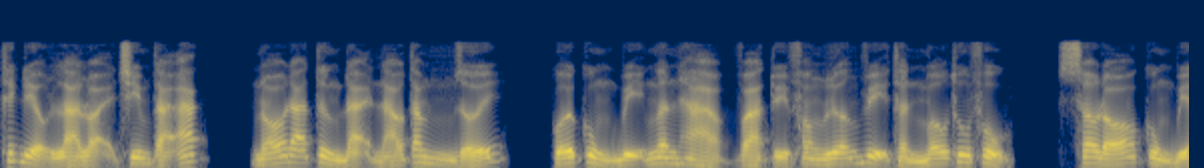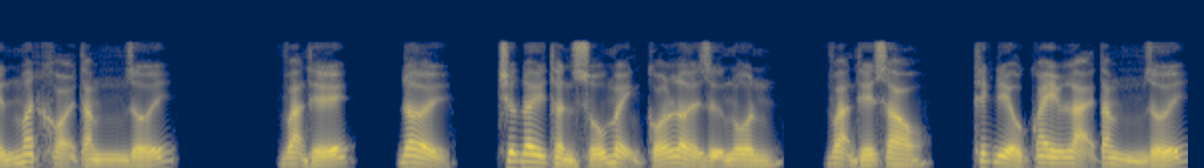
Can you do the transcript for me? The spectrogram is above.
thích điểu là loại chim tà ác, nó đã từng đại náo tâm giới, cuối cùng bị Ngân Hà và Tùy Phong lưỡng vị thần mâu thu phục, sau đó cùng biến mất khỏi tâm giới. Vạn thế, đời, trước đây thần số mệnh có lời dự ngôn, vạn thế sau, thích điểu quay lại tâm giới,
